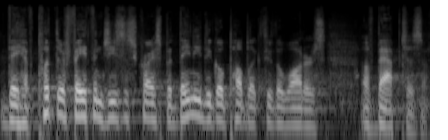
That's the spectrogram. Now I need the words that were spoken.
they have put their faith in Jesus Christ, but they need to go public through the waters of baptism.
